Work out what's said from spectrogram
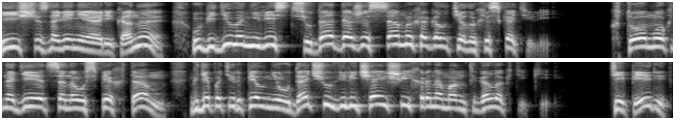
И исчезновение Арикана убедило не лезть сюда даже самых оголтелых искателей. Кто мог надеяться на успех там, где потерпел неудачу величайший хрономант галактики? Теперь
